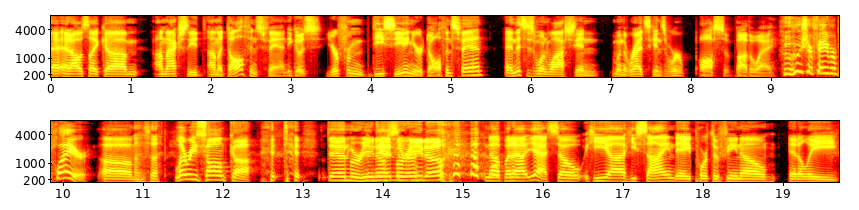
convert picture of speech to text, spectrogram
And I was like, um, "I'm actually I'm a Dolphins fan." He goes, "You're from D.C. and you're a Dolphins fan?" And this is when Washington, when the Redskins were awesome, by the way. Who, who's your favorite player? Um, Larry Csonka. Dan Marino. Dan sir. Marino. no, but uh, yeah. So he uh, he signed a Portofino, Italy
